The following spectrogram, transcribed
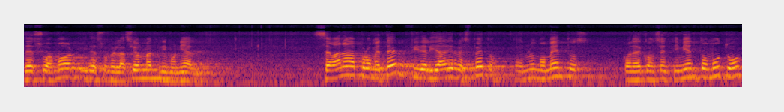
de su amor y de su relación matrimonial. Se van a prometer fidelidad y respeto en unos momentos con el consentimiento mutuo.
